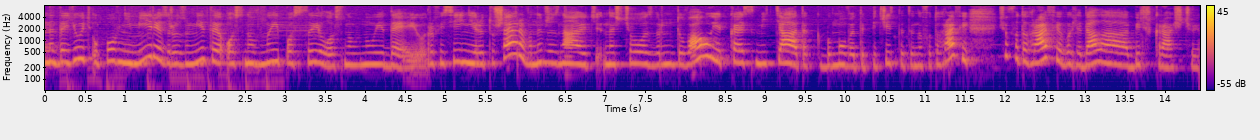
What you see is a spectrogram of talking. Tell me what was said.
не дають у повній мірі зрозуміти основний посил, основну ідею. Професійні ретушери вони вже знають на що звернути увагу, яке сміття, так би мовити, підчистити на фотографії, щоб фотографія виглядала більш кращою.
